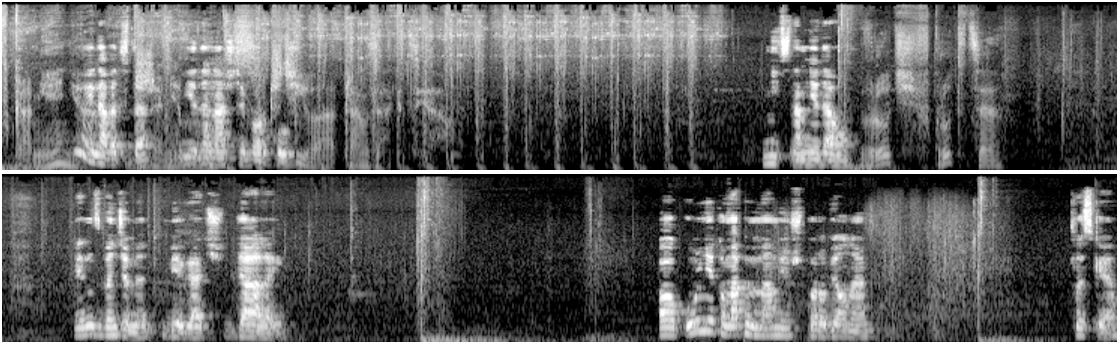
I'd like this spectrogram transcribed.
W kamieniach No i nawet te drzemie 11 moc. worków. Uczciwa transakcja. Nic nam nie dało, Wróć wkrótce. więc będziemy biegać dalej. Ogólnie to mapy mam już porobione. Wszystkie.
